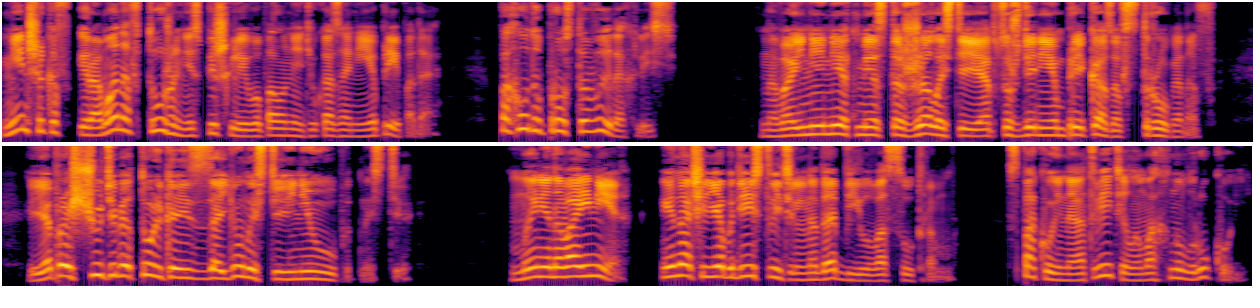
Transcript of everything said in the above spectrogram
Меньшиков и Романов тоже не спешили выполнять указания препода. Походу, просто выдохлись. «На войне нет места жалости и обсуждением приказов, Строганов. Я прощу тебя только из-за юности и неопытности». «Мы не на войне», Иначе я бы действительно добил вас утром», — спокойно ответил и махнул рукой.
